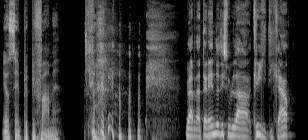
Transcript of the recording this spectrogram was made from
e ho sempre più fame. Guarda, tenendoti sulla critica,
